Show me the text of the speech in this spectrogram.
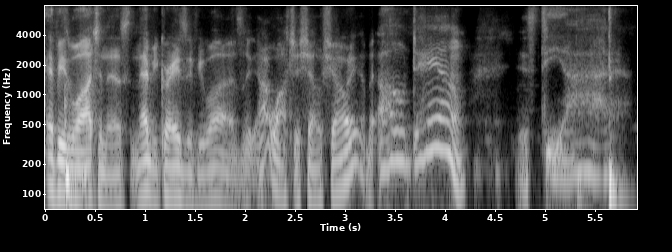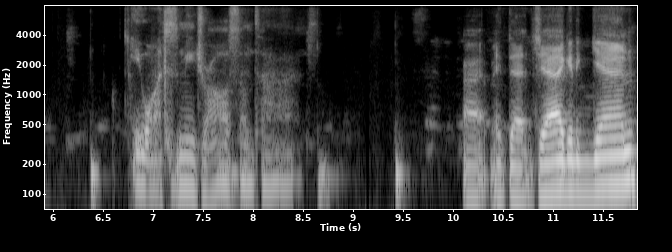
if he's watching this, and that'd be crazy if he was. Like, I watch a show, Shorty. I'm like, oh damn, it's T.I. He watches me draw sometimes. All right, make that jagged again.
